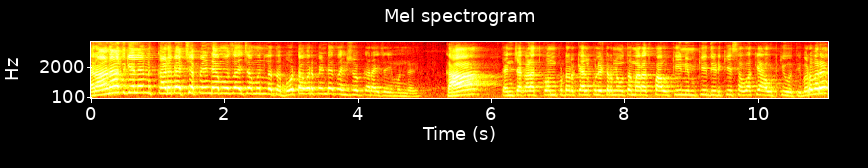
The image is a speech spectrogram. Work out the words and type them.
रानात गेले कडब्याच्या पेंड्या मोजायच्या म्हणलं तर बोटावर पेंड्याचा हिशोब करायचा ही मंडळी. का? त्यांच्या काळात कॉम्प्युटर कॅल्क्युलेटर नव्हतं. महाराज पावकी निमकी दीडकी सव्वाकी आउटकी होती. बरोबर आहे?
